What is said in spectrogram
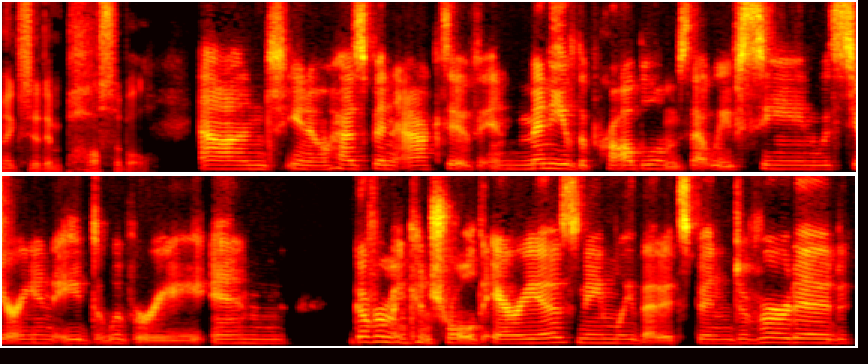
makes it impossible. And, you know, has been active in many of the problems that we've seen with Syrian aid delivery in government controlled areas, namely that it's been diverted,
